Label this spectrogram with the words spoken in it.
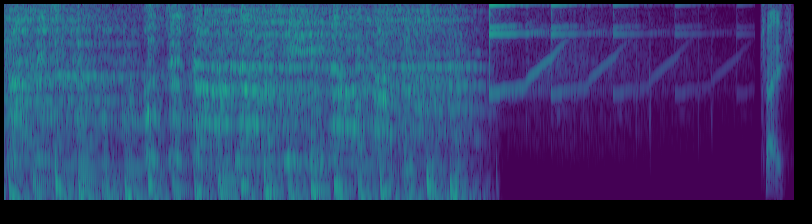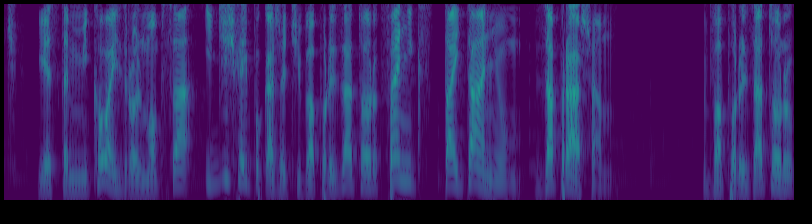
zważyć, uprzeć, zalać i zaopatrzyć. Cześć, jestem Mikołaj z Rollmopsa i dzisiaj pokażę Ci waporyzator Phoenix Titanium. Zapraszam. Waporyzator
